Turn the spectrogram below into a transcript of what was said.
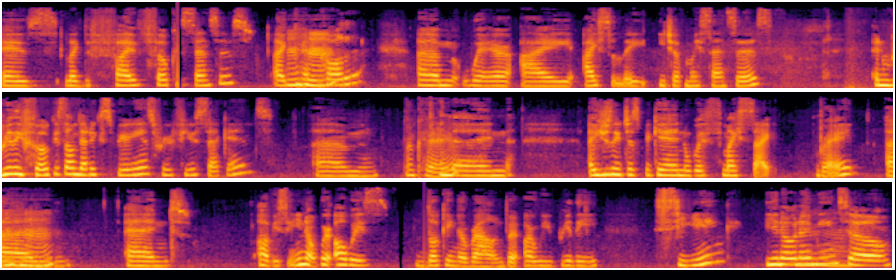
is like the five focus senses, I kind of call it, um, where I isolate each of my senses and really focus on that experience for a few seconds. Um, Okay. and then I usually just begin with my sight, right? Um, and obviously, you know, we're always looking around, but are we really seeing? You know what I mean? So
